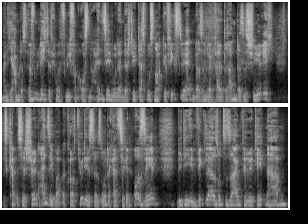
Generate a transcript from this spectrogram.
manche haben das öffentlich, das kann man wirklich von außen einsehen, wo dann da steht, das muss noch gefixt werden, da sind wir gerade dran, das ist schwierig. Das kann, ist ja schön einsehbar. Bei Call of Duty ist das so, da kannst du genau sehen, wie die Entwickler sozusagen Prioritäten haben. Und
